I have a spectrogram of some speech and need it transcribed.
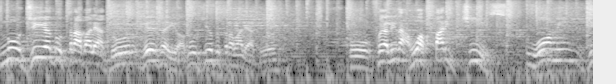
no Dia do Trabalhador, veja aí, ó, no Dia do Trabalhador, foi ali na rua Paritins, um homem de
